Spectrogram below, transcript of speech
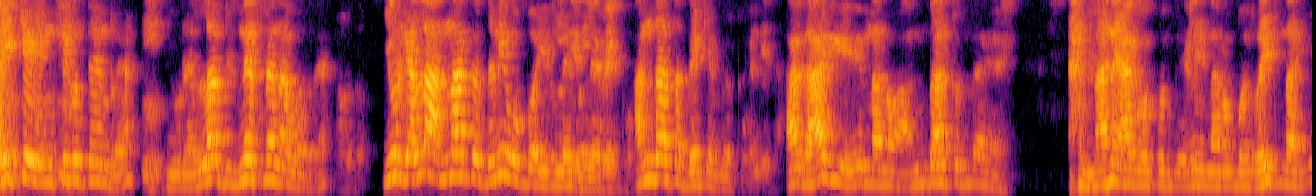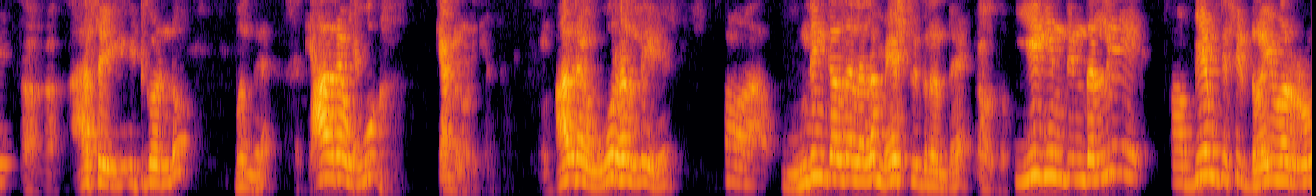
ಆಯ್ಕೆ ಹೆಂಗ್ ಸಿಗುತ್ತೆ ಅಂದ್ರೆ ಇವರೆಲ್ಲ ಬಿಸ್ನೆಸ್ ಮ್ಯಾನ್ ಆಗೋದ್ರೆ ಇವ್ರಿಗೆಲ್ಲ ಅನ್ನ ಹಾಕೋ ದಣಿ ಒಬ್ಬ ಇರ್ಲೇ ಇರಲೇಬೇಕು. ಅಂದಾತ ಬೇಕೇ ಬೇಕು. ಹಾಗಾಗಿ ನಾನು ಅಂದಾತನ್ನೇ ನಾನೇ ಆಗ್ಬೇಕು ಅಂತ ಹೇಳಿ ನಾನೊಬ್ಬ ರೈತನಾಗಿ. ಆಸೆ ಇಟ್ಕೊಂಡು ಬಂದೆ. ಆದ್ರೆ ಆದ್ರೆ ಊರಲ್ಲಿ ಮುಂದಿನ ಹಿಂದಿನ ಕಾಲದಲ್ಲೆಲ್ಲ ಮೇಷ್ಟ್ರು ಇದ್ರಂತೆ ಈಗಿನ ದಿನದಲ್ಲಿ B M T C driver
